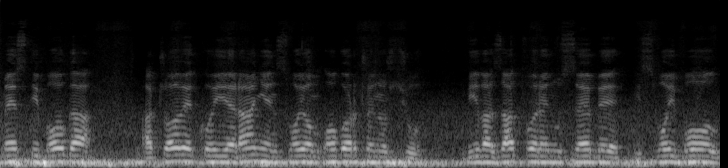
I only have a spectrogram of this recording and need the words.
smesti Boga, a čovek koji je ranjen svojom ogorčenošću biva zatvoren u sebe i svoj bol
